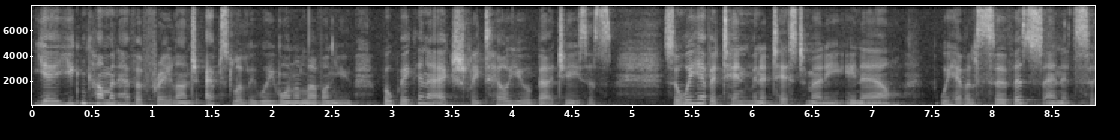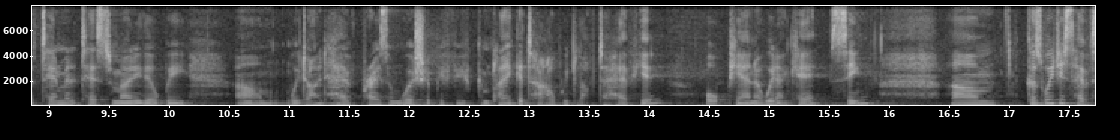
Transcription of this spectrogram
yeah, you can come and have a free lunch. Absolutely, we want to love on you. But we're going to actually tell you about Jesus. So we have a 10 minute testimony in our, we have a service and it's a 10 minute testimony. There'll be, um, we don't have praise and worship. If you can play guitar, we'd love to have you. Or piano, we don't care, sing. Because um, we just have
